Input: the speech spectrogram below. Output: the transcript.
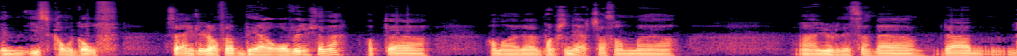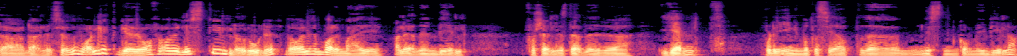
en iskald golf. Så jeg er egentlig glad for at det er over, kjenner jeg. At uh, han har pensjonert seg som uh, julenisse. Det, det, det, er, deilig. Selv om det var litt gøy òg, for det var veldig stille og rolig. Det var liksom bare meg alene i en bil forskjellige steder gjemt. Fordi ingen måtte se at nissen kom i bil. da.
